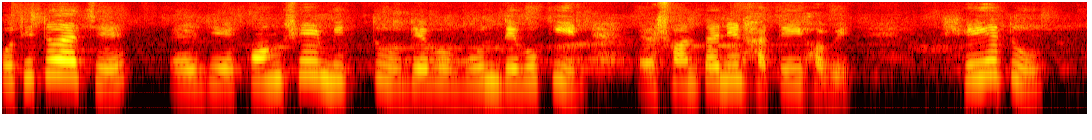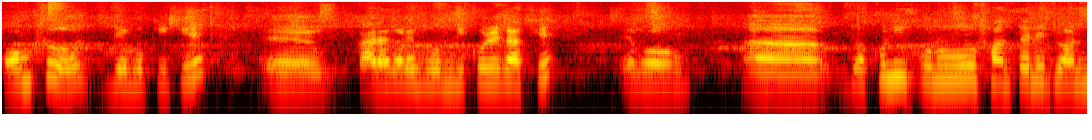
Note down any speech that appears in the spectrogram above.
কথিত আছে যে কংসের মৃত্যু দেব, বোন দেবকীর সন্তানের হাতেই হবে। সেহেতু কংস দেবকীকে কারাগারে বন্দি করে রাখে। এবং যখনই কোনো সন্তানের জন্ম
